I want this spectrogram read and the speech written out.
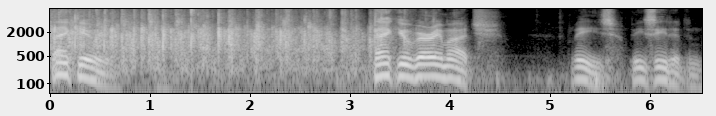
Thank you. Thank you very much. Please be seated. And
